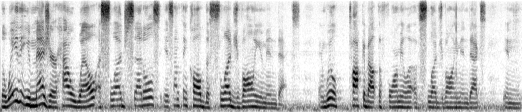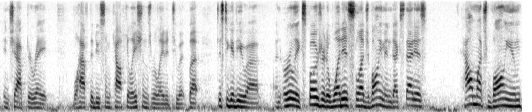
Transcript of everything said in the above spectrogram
The way that you measure how well a sludge settles is something called the sludge volume index. And we'll talk about the formula of sludge volume index in, in chapter 8. We'll have to do some calculations related to it. But just to give you a, uh, an early exposure to what is sludge volume index, that is how much volume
